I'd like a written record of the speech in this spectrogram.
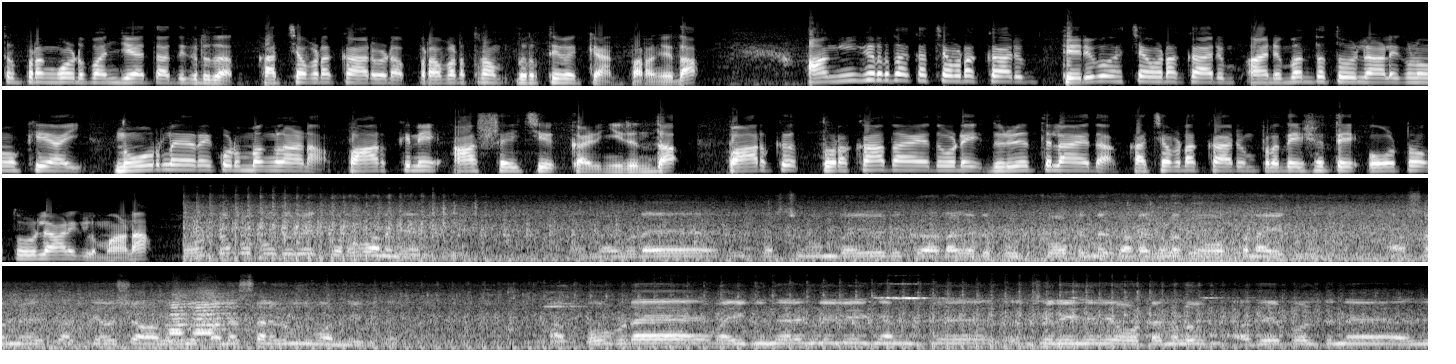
തൃപ്രങ്കോട് പഞ്ചായത്ത് അധികൃതർ കച്ചവടക്കാരോട് പ്രവർത്തനം നിർത്തിവെക്കാൻ പറഞ്ഞത്. അംഗീകൃത കച്ചവടക്കാരും തെരുവ് കച്ചവടക്കാരും അനുബന്ധ തൊഴിലാളികളുമൊക്കെയായി നൂറിലേറെ കുടുംബങ്ങളാണ് പാർക്കിനെ ആശ്രയിച്ച് കഴിഞ്ഞിരുന്നത്. പാർക്ക് തുറക്കാതായതോടെ ദുരിതത്തിലായത് കച്ചവടക്കാരും പ്രദേശത്തെ ഓട്ടോ തൊഴിലാളികളുമാണ്. ഇവിടെ കുറച്ച് മുമ്പേ ഒരു കട ഒരു ഫുഡ് കോർട്ടിന്റെ കടകളൊക്കെ ഓപ്പൺ ആയിരുന്നു. ആ സമയത്ത് അത്യാവശ്യം ആളുകൾ പല സ്ഥലങ്ങളിൽ നിന്ന് വന്നിരുന്നു. അപ്പോൾ ഇവിടെ വൈകുന്നേരങ്ങളിൽ ഞങ്ങൾക്ക് ചെറിയ ചെറിയ ഓട്ടങ്ങളും അതേപോലെ തന്നെ അത്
